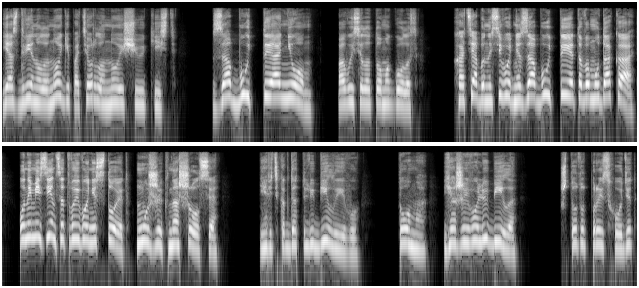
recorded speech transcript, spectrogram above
Я сдвинула ноги, потерла ноющую кисть. «Забудь ты о нем!» — повысила Тома голос. «Хотя бы на сегодня забудь ты этого мудака! Он и мизинца твоего не стоит, мужик нашелся!» Я ведь когда-то любила его. Тома, я же его любила. Что тут происходит?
